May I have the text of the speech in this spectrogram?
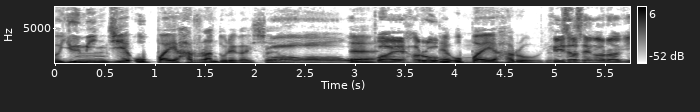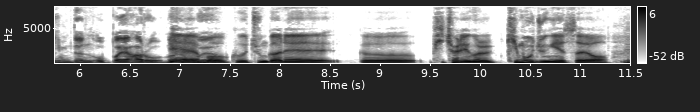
어, 유민지의 오빠의 하루란 노래가 있어요. 어, 네. 오빠의 하루. 예, 오빠의 하루. 회사 생활하기 힘든 오빠의 하루. 뭐 예, 이런 거예요? 뭐그 중간에 그 featuring을 김호중이 했어요. 오,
